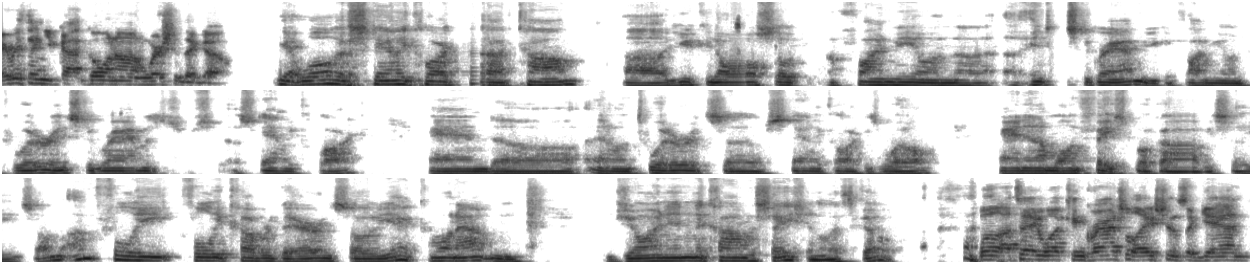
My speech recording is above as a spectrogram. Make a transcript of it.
everything you've got going on, where should they go? Yeah, well, there's stanleyclarke.com. Uh, you can also uh, find me on uh, uh, Instagram. You can find me on Twitter. Instagram is Stanley Clarke, and uh, and on Twitter it's Stanley Clarke as well. And I'm on Facebook, obviously. So I'm, I'm fully fully covered there. And so yeah, come on out and join in the conversation. Let's go. well, I'll tell you what. Congratulations again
